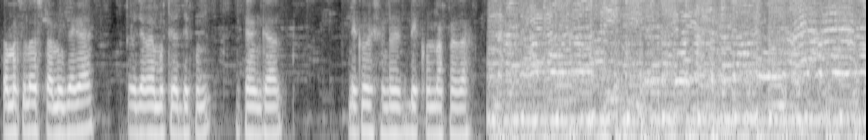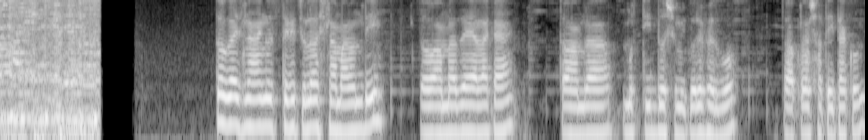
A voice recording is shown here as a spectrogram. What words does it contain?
তো আমরা চলে আসলাম এই জায়গায়। তো ওই জায়গায় মূর্তিটা দেখুন, এখানকার ডেকোরেশনটা দেখুন আপনারা। তো গাইজ নারায়ণগঞ্জ থেকে চলে আসলাম আনন্দি। তো আমাদের এলাকায়, তো আমরা মূর্তির দশমী করে ফেলব। তো আপনার সাথেই থাকুন।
